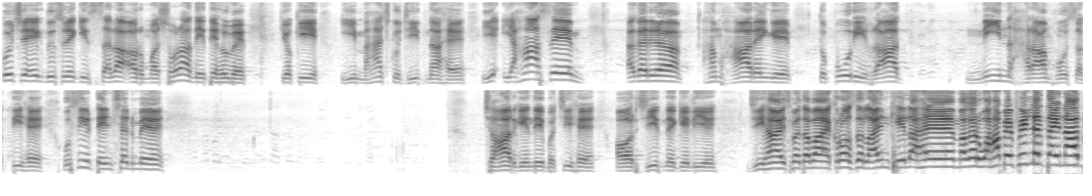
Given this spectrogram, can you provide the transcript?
कुछ एक दूसरे की सलाह और मशवरा देते हुए, क्योंकि ये मैच को जीतना है। ये यहाँ से अगर हम हारेंगे तो पूरी रात नींद हराम हो सकती है। उसी टेंशन में चार गेंदें बची है और जीतने के लिए जी हाँ इसमें दबा अक्रॉस द लाइन खेला है मगर वहाँ पे फील्डर तैनात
